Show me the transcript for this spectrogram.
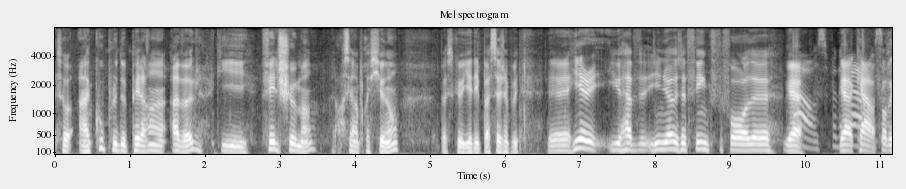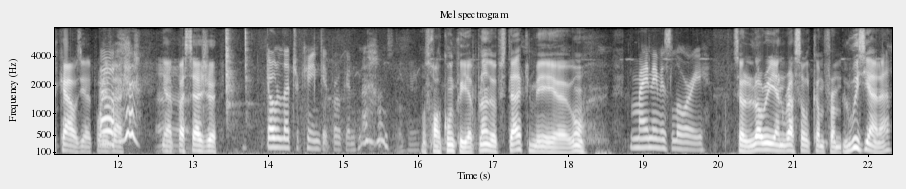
So, un couple de pèlerins aveugles qui fait le chemin. Alors c'est impressionnant parce qu'il y a des passages un peu. Uh, here you have, you know, the thing for the yeah, Cows, for the yeah, cows. cow, for the cows, yeah, pour les Oh. vaches. Il y a un passage. Don't let your cane get broken. On se rend compte qu'il y a plein d'obstacles, mais euh, bon. my name is Laurie. So Laurie and Russell come from Louisiana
